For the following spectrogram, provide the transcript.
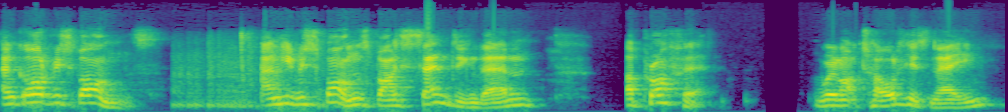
And God responds. And he responds by sending them a prophet. We're not told his name,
